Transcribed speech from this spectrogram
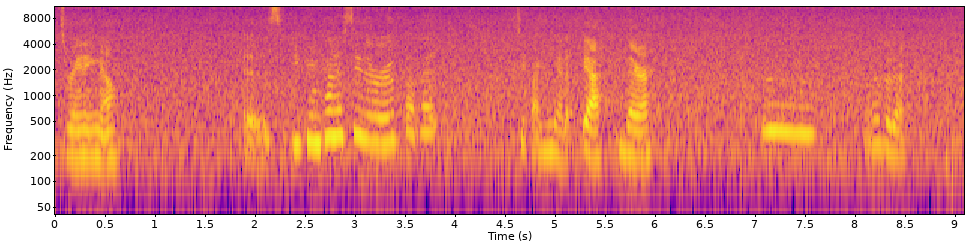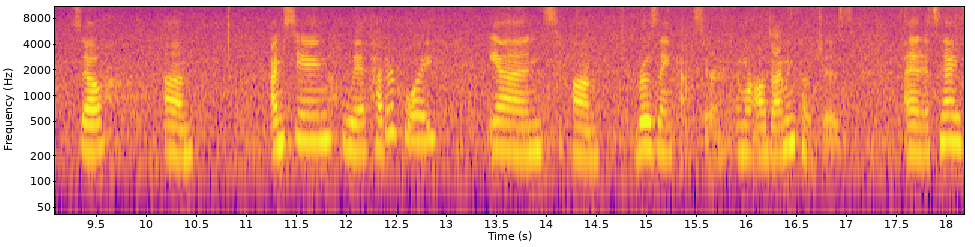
it's raining now, is, you can kind of see the roof of it. See if I can get it. Yeah, there. Over there. So, um, I'm staying with Heather Coy and um, Rose Lancaster, and we're all diamond coaches and it's nice.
